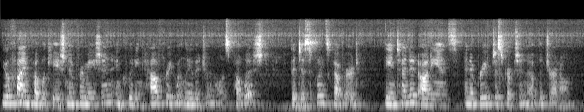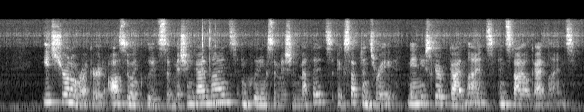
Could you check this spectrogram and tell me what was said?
You'll find publication information, including how frequently the journal is published, the disciplines covered, the intended audience, and a brief description of the journal. Each journal record also includes submission guidelines, including submission methods, acceptance rate, manuscript guidelines, and style guidelines.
